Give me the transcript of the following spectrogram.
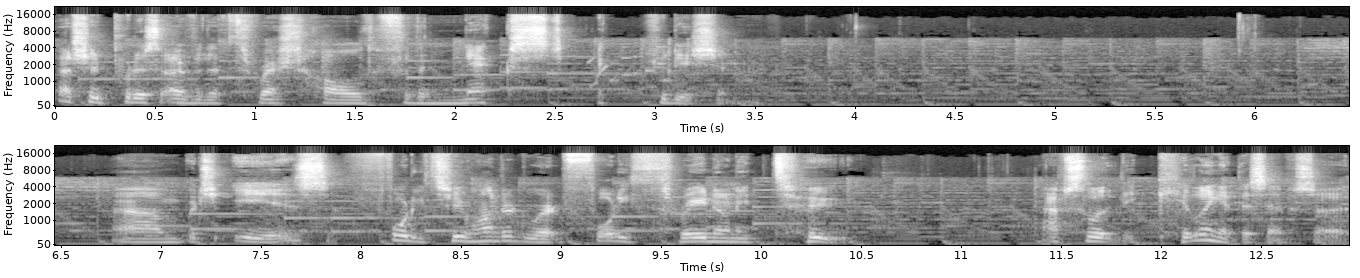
That should put us over the threshold for the next expedition. um, which is 4200. We're at 4392. Absolutely killing it this episode.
